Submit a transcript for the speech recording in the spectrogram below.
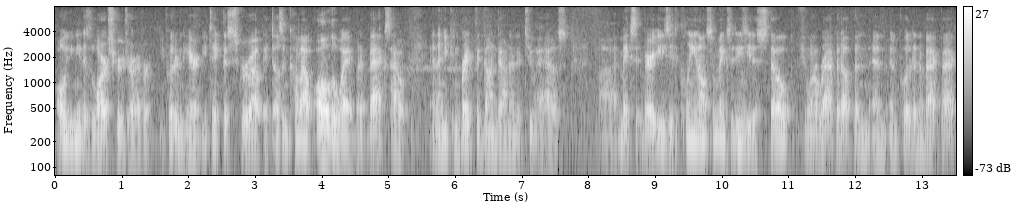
all you need is a large screwdriver. You put it in here, you take this screw out. It doesn't come out all the way, but it backs out, and then you can break the gun down into two halves. Uh, it makes it very easy to clean, also makes it easy to stow if you want to wrap it up and, and, and put it in a backpack.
